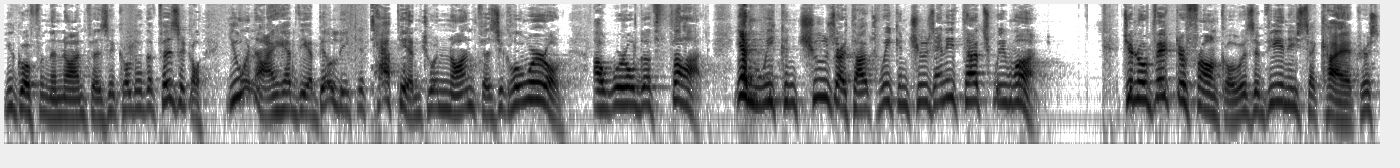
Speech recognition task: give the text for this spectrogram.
You go from the non physical to the physical. You and I have the ability to tap into a non physical world, a world of thought. And we can choose our thoughts. We can choose any thoughts we want. Do you know Viktor Frankl was a Viennese psychiatrist,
